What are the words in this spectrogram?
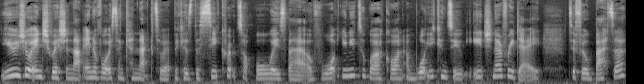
use your intuition, that inner voice, and connect to it because the secrets are always there of what you need to work on and what you can do each and every day to feel better,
